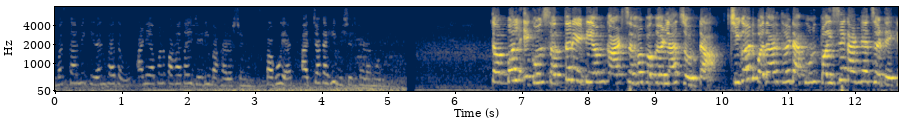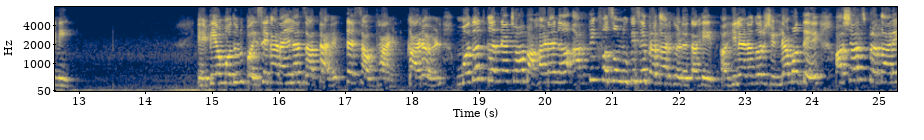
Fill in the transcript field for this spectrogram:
नमस्कार मी किरण जाधव आणि आपण पाहत आहे जेडी महाराष्ट्र न्यूज. पाहूयात आजच्या काही विशेष घडामोडी. तब्बल एकोणसत्तर एटीएम कार्डसह पकडला चोरटा. चिकट पदार्थ टाकून पैसे काढण्याचं टेक्निक. एटीएम मधून पैसे काढायला जात आहेत तर सावधान कारण मदत करण्याच्या बहाण्यानं आर्थिक फसवणुकीचे प्रकार घडत आहेत. अहिल्यानगर जिल्ह्यामध्ये अशाच प्रकारे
